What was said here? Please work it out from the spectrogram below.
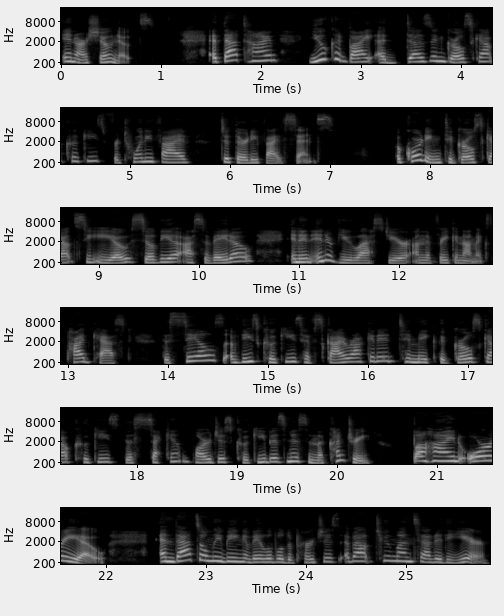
in our show notes. At that time, you could buy a dozen Girl Scout cookies for 25 to 35 cents. According to Girl Scout CEO Sylvia Acevedo, in an interview last year on the Freakonomics podcast, the sales of these cookies have skyrocketed to make the Girl Scout cookies the second largest cookie business in the country, behind Oreo. And that's only being available to purchase about two months out of the year.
